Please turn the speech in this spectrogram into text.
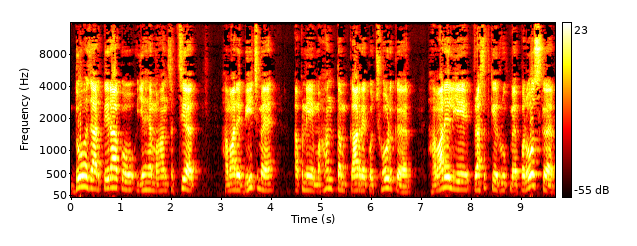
2013 को यह महान शख्सियत हमारे बीच में अपने महानतम कार्य को छोड़कर हमारे लिए विरासत के रूप में परोस कर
